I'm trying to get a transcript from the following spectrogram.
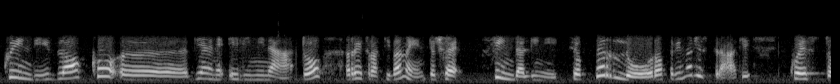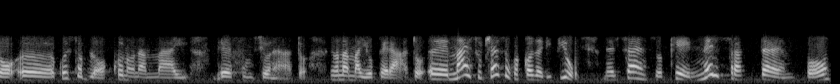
Quindi il blocco eh, viene eliminato retroattivamente, cioè fin dall'inizio, per loro, per i magistrati, questo, eh, questo blocco non ha mai eh, funzionato, non ha mai operato. Eh, ma è successo qualcosa di più, nel senso che nel frattempo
